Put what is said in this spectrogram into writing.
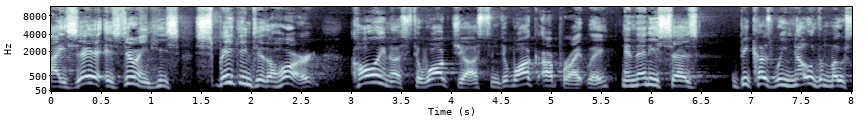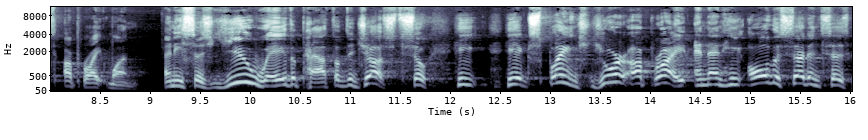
Isaiah is doing. He's speaking to the heart, calling us to walk just and to walk uprightly. And then he says, because we know the most upright one. And he says, You weigh the path of the just. So he, he explains, You're upright. And then he all of a sudden says,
